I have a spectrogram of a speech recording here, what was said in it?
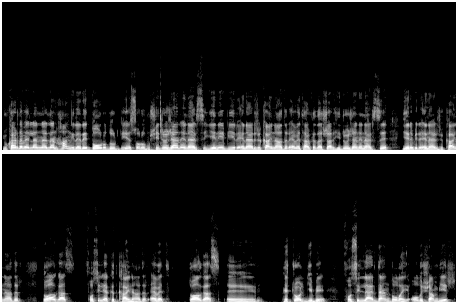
Yukarıda verilenlerden hangileri doğrudur diye sorulmuş. Hidrojen enerjisi yeni bir enerji kaynağıdır. Evet arkadaşlar hidrojen enerjisi yeni bir enerji kaynağıdır. Doğalgaz fosil yakıt kaynağıdır. Evet doğalgaz e, petrol gibi fosillerden dolayı oluşan bir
